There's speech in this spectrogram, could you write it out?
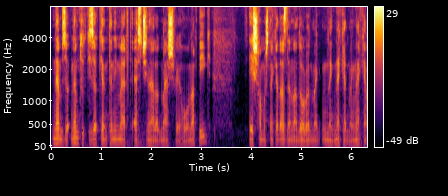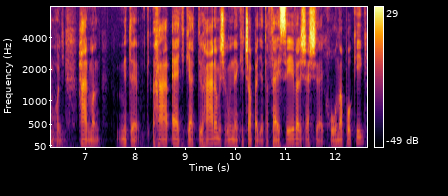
nem, zö- nem tud kizökkenteni, mert ezt csinálod másfél hónapig, és ha most neked az lenne a dolgod, meg, meg neked, meg nekem, hogy hárman mit, hár, egy, kettő, három, és akkor mindenki csap egyet a fejszével, és ezt csinálják hónapokig,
